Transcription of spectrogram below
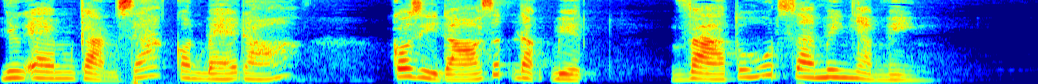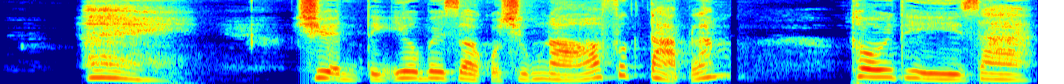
Nhưng em cảm giác con bé đó Có gì đó rất đặc biệt Và thu hút Gia Minh nhà mình. Hey, Chuyện tình yêu bây giờ của chúng nó phức tạp lắm. Thôi thì già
